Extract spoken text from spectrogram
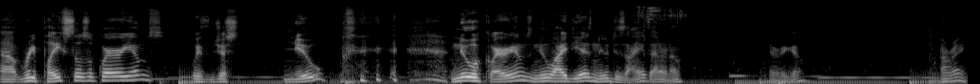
uh, replace those aquariums with just new. new aquariums, new ideas, new designs. I don't know. There we go. All right.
